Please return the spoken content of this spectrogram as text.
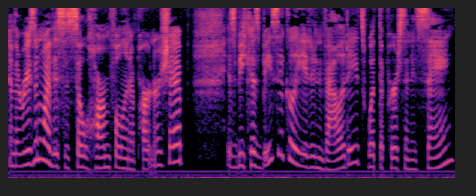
And the reason why this is so harmful in a partnership is because basically it invalidates what the person is saying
